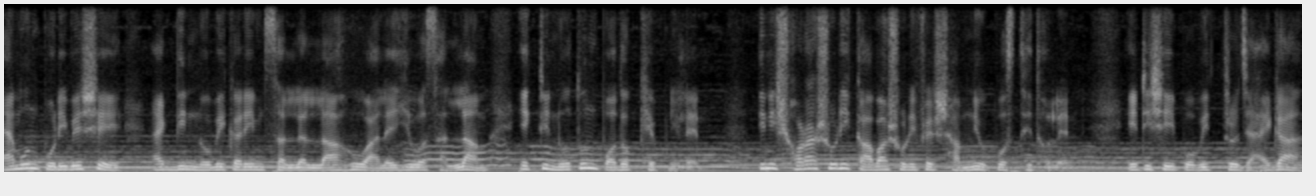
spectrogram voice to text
এমন পরিবেশে একদিন নবী করিম সাল্লাল্লাহু আলহি ওয়াসাল্লাম একটি নতুন পদক্ষেপ নিলেন। তিনি সরাসরি কাবা শরীফের সামনে উপস্থিত হলেন। এটি সেই পবিত্র জায়গা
